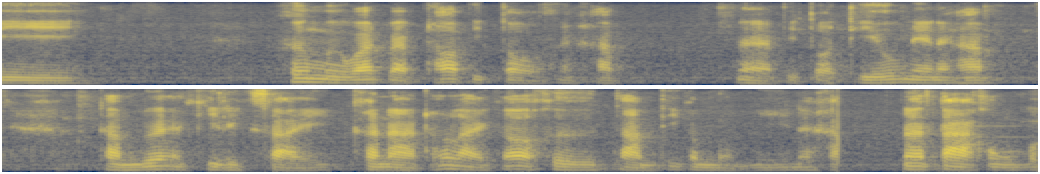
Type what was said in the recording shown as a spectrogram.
มีเครื่องมือวัดแบบท่อปิโตนะครับปิโตทิวเนี่ยนะครับทำด้วยอะคริลิกใสขนาดเท่าไหร่ก็คือตามที่กำหนดนี้นะครับ หน้าตาของอุป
